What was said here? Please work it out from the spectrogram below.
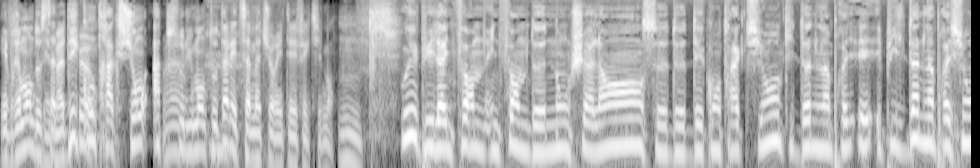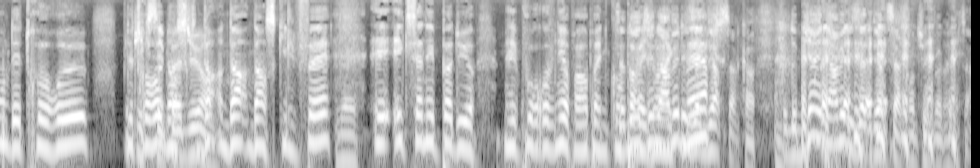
et vraiment de sa décontraction absolument totale et de sa maturité, effectivement. Hmm. Oui, et puis il a une forme, une forme de nonchalance, de décontraction qui donne l'impression, et, puis il donne l'impression d'être heureux, d'être heureux dans ce, dans, dans, ce, qu'il fait et, et, que ça n'est pas dur. Mais pour revenir par exemple à une comparaison ça avec les adversaires quand de bien énerver les adversaires quand tu le vois comme ça.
